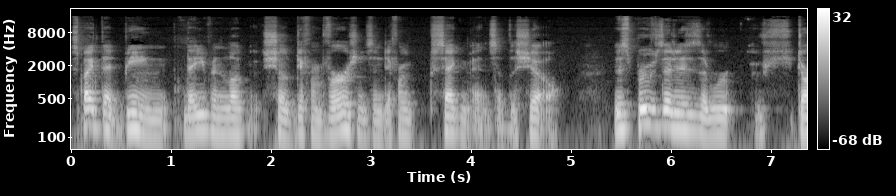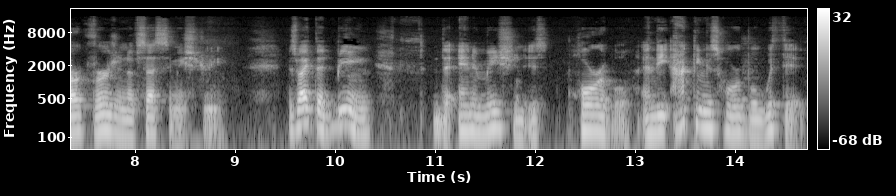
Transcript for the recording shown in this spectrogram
Despite that being, they even look show different versions and different segments of the show. This proves that it is a dark version of Sesame Street. Despite that being, the animation is horrible and the acting is horrible with it.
